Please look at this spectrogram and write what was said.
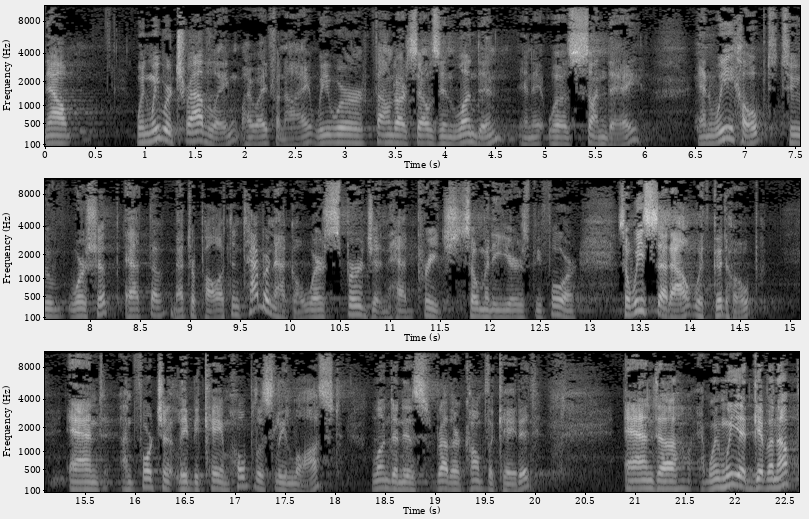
Now, when we were traveling, my wife and I, we were found ourselves in London, and it was Sunday, and we hoped to worship at the Metropolitan Tabernacle where Spurgeon had preached so many years before. So we set out with good hope, and unfortunately became hopelessly lost. London is rather complicated. And uh, when we had given up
